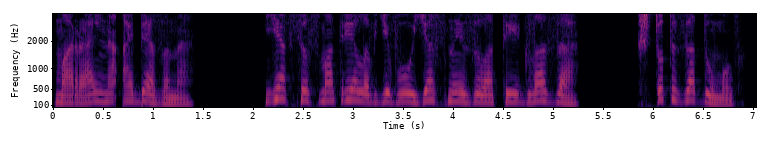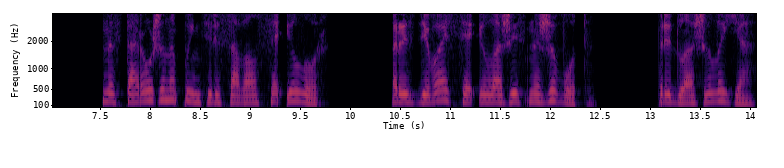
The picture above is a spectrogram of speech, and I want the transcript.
морально обязана. Я все смотрела в его ясные золотые глаза. Что ты задумал? Настороженно поинтересовался Илор. «Раздевайся и ложись на живот», — предложила я.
